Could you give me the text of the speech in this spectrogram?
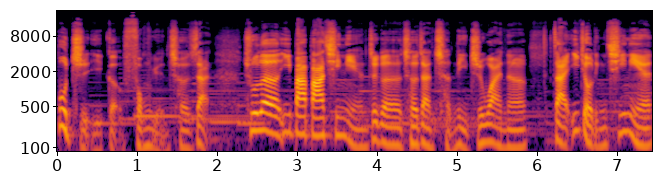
不止一个丰原车站。除了一八八七年这个车站成立之外呢，在一九零七年，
